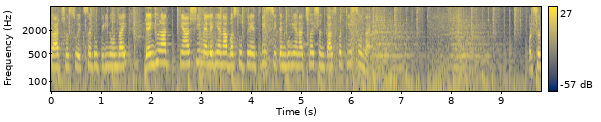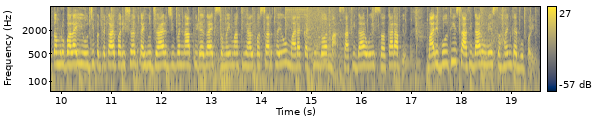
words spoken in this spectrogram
હજાર છસો એકસઠ ઓપીડી નોંધાઈ. ડેન્ગ્યુના ત્યાંશી, મેલેરિયાના બસો ત્રેત્રીસ, ચિકનગુનિયાના છ શંકાસ્પદ કેસ નોંધાયા. પરસોત્તમ રૂપાલાએ યોજી પત્રકાર પરિષદ કહ્યું, જાહેર જીવનના પીડાદાયક સમયમાંથી હાલ પસાર થયો. મારા કઠિન દોરમાં સાથીદારોએ સહકાર આપ્યો. મારી ભૂલથી સાથીદારોને સહન કરવું પડ્યું.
